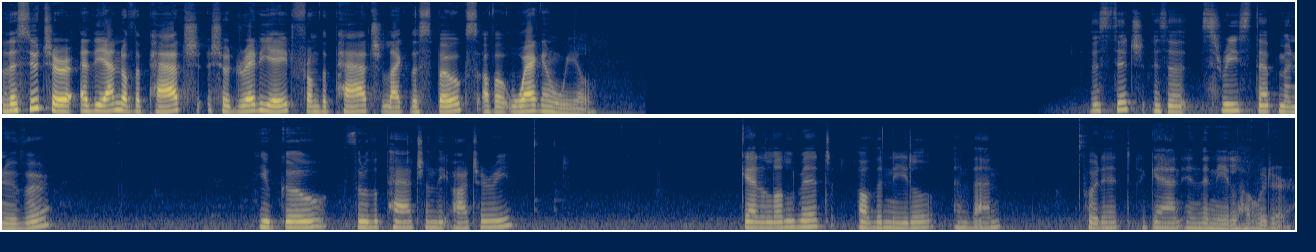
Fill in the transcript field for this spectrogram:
The suture at the end of the patch should radiate from the patch like the spokes of a wagon wheel. This stitch is a three-step maneuver. You go through the patch and the artery, get a little bit of the needle and then put it again in the needle holder.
